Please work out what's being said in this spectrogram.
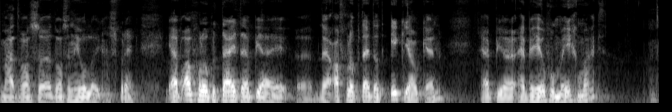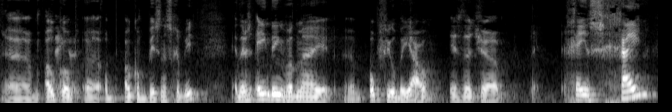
Maar het was, uh, het was een heel leuk gesprek. Jij hebt afgelopen tijd, heb jij, de afgelopen tijd dat ik jou ken, heb je, heb je heel veel meegemaakt. Uh, ook, op, op, ook op businessgebied. En er is één ding wat mij opviel bij jou, is dat je geen schijn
